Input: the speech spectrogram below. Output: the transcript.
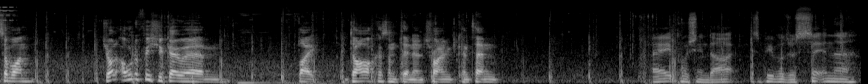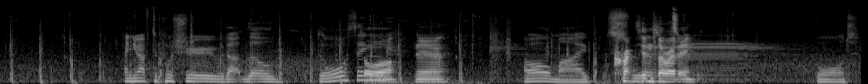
someone. Do you want, I wonder if we should go um, like dark or something and try and contend. I hate pushing dark because people just sitting there. And you have to push through that little door thing. Or yeah, Oh my. cretins already. Lord.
